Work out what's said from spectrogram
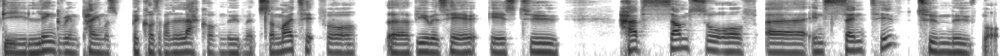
the lingering pain was because of a lack of movement. So my tip for uh, viewers here is to have some sort of uh, incentive to move more.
